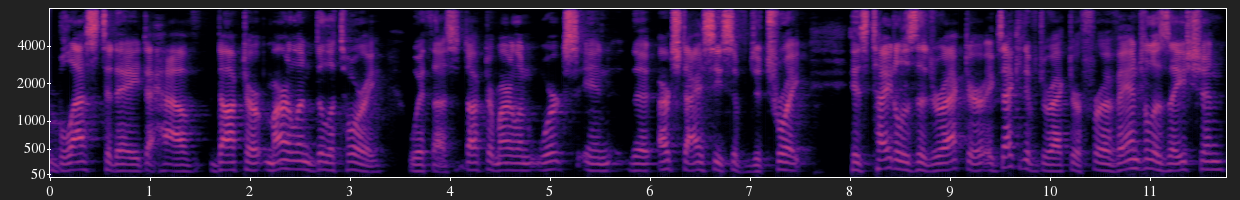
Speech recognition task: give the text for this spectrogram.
blessed today to have Dr. Marlon De La Torre with us. Dr. Marlon works in the Archdiocese of Detroit. His title is the Director, Executive Director for Evangelization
